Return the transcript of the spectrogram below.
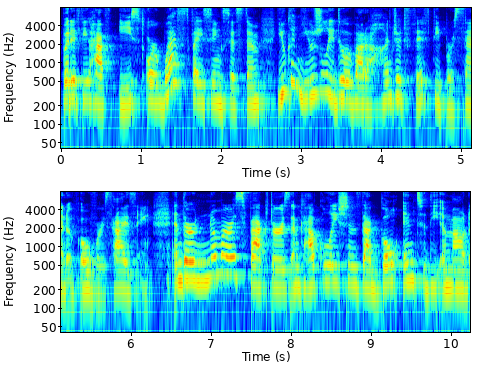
But if you have east or west-facing system, you can usually do about 150% of oversizing. And there are numerous factors and calculations that go into the amount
